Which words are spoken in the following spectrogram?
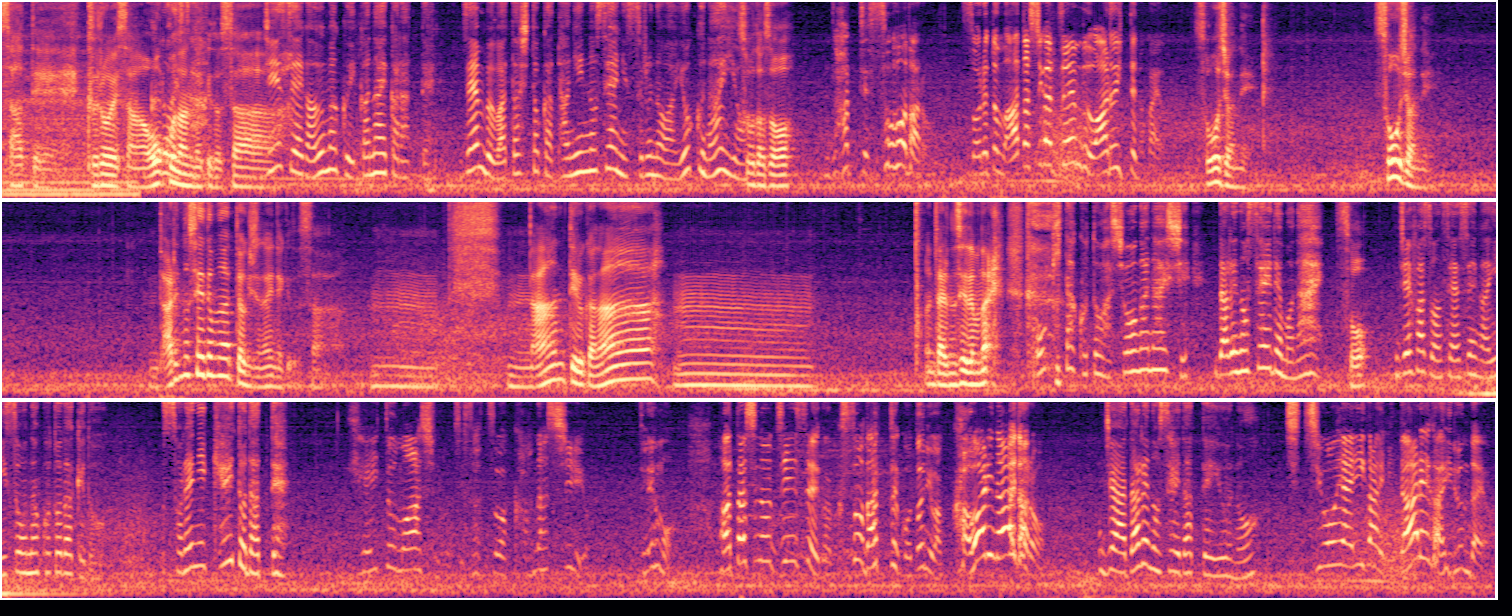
さてクロエさんおこなんだけどさ。人生がうまくいかないからって全部私とか他人のせいにするのは良くないよ。そうだぞ。だってそうだろ。それとも私が全部悪いってのかよ。そうじゃねえ。そうじゃねえ。誰のせいでもないってわけじゃないんだけどさ。うーん。なんていうかな。うーん。誰のせいでもない。起きたことはしょうがないし誰のせいでもない。そジェファソン先生が言いそうなことだけどそれにケイトだって。ケイト・マーシュの自殺は悲しいよ。でも私の人生がクソだってことには変わりないだろじゃあ誰のせいだっていうの？父親以外に誰がいるんだよ。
